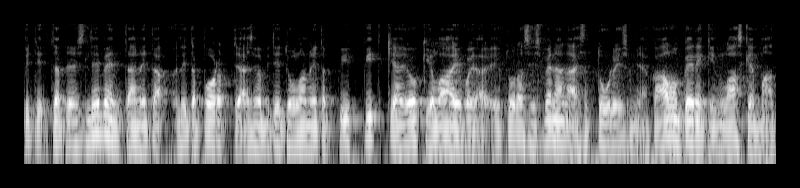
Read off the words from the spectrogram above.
piti, sitä pitäisi leventää niitä, niitä portteja, siellä piti tulla niitä pit, pitkiä jokilaivoja, ja tulla siis venäläistä turismia, joka alun perinkin laskemaan,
